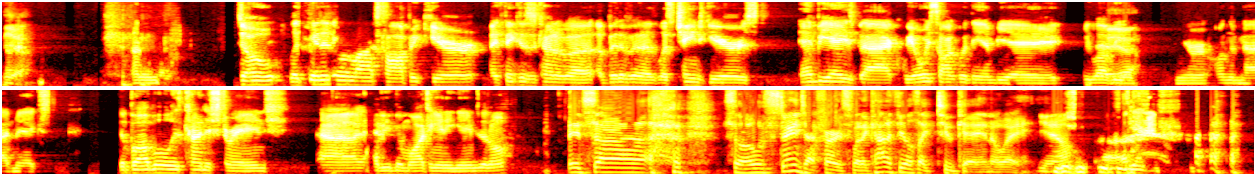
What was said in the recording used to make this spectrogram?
Yeah. Mean, so let's get into our last topic here. I think this is kind of a, a bit of a let's change gears. NBA is back. We always talk about the NBA. We love Yeah, you here on the Mad Mix. The bubble is kind of strange. Uh, have you been watching any games at all? It's uh, so it was strange at first, but it kind of feels like 2K in a way, you know. yeah.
